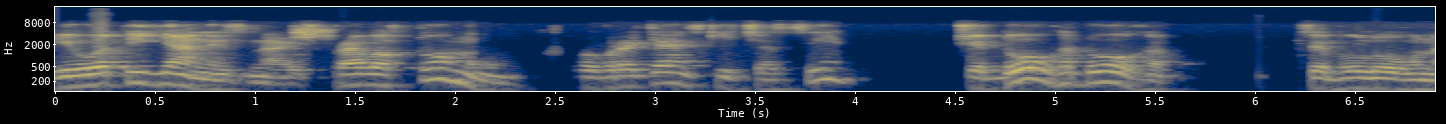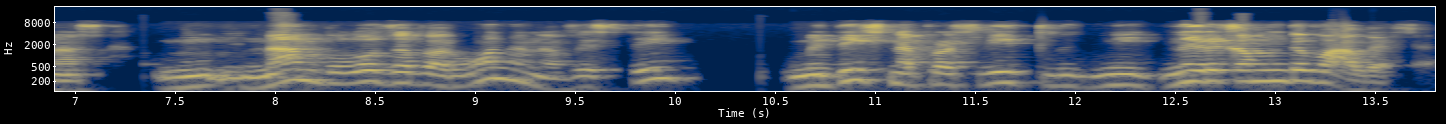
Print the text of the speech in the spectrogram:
І от і я не знаю. Справа в тому, що в радянські часи ще довго-довго це було у нас. Нам було заборонено вести медично просвітлені, не рекомендувалося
